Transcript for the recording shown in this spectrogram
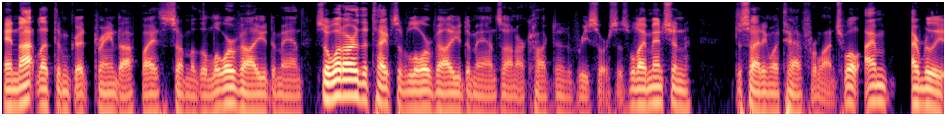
and not let them get drained off by some of the lower value demands. So, what are the types of lower value demands on our cognitive resources? Well, I mentioned deciding what to have for lunch. Well, I'm I'm really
